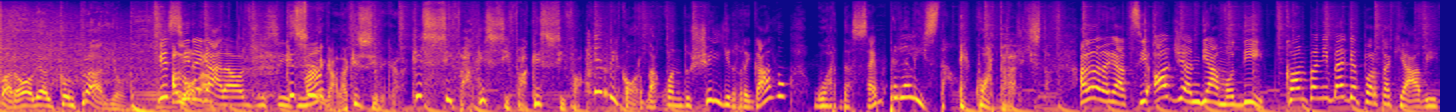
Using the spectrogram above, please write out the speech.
Parole al contrario. Che si Allora, regala oggi, Sisma? Che si regala? Che si regala? Che si fa? Che si fa? Che si fa? E ricorda, quando scegli il regalo, guarda sempre la lista. E guarda la lista. Allora ragazzi, oggi andiamo di company bag e portachiavi.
